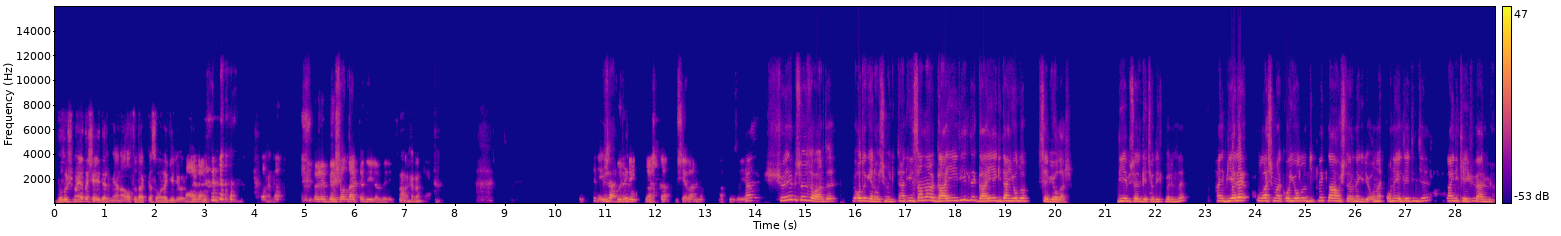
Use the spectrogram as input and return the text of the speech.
buluşmaya da şey derim yani 6 dakika sonra geliyorum. Aynen. Yani, Öyle 5-10 dakika değil Ömer'in. aynen. Ne, Güzel. bölümle başka bir şey var mı aklınıza gelen? Yani şöyle bir söz de vardı ve o da gene hoşuma gitti. Hani insanlar gayeyi değil de gayeye giden yolu seviyorlar diye bir söz geçiyordu ilk bölümde. Hani bir yere ulaşmak, o yolu gitmek daha hoşlarına gidiyor. Ona, onu elde edince aynı keyfi vermiyor.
